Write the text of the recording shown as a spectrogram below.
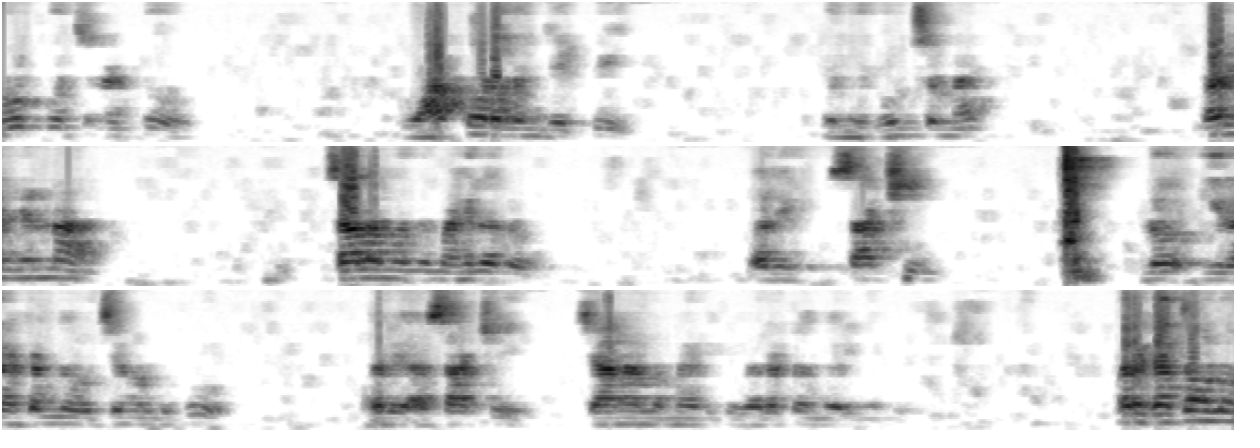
నోటుకు వచ్చినట్టు వాక్కూడదని చెప్పి కొన్ని రూల్స్ ఉన్నాయి. మరి నిన్న చాలా మంది మహిళలు మరి సాక్షి లో ఈ రకంగా వచ్చినందుకు మరి ఆ సాక్షి ఛానళ్ళ మీదకి వెళ్ళటం జరిగింది. మరి గతంలో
